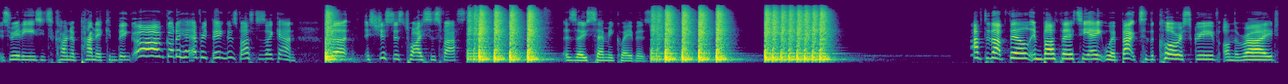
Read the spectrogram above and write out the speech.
It's really easy to kind of panic and think, oh, I've got to hit everything as fast as I can. But it's just as twice as fast as those semiquavers. After that fill in bar 38, we're back to the chorus groove on the ride.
